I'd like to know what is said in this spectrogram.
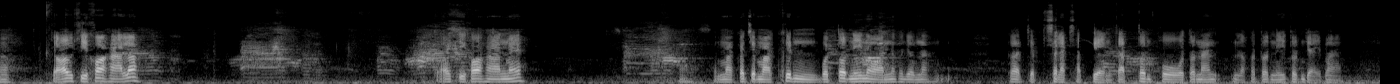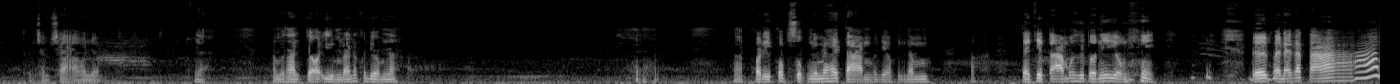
อะจอไปขี่คอหานแล้ว เอาขี่คอหานไหมสมัครก็จะมาขึ้นบนต้นนี้นอนนะคุณโยมนะ ก็จะสลับสับเปลี่ยนกับต้นโพต้นนั้น แล้วก็ต้นนี้ต้นใหญ่มาก ต้นช้ำเช้าคุณโยมนะทำประทานจออิ่มแล้วนะคุณโยมนะพอดีพบสุกนี่ไม่ให้ตามคุณโยมนำแต่ที่ตามก็คือตัวนี้โยมนี่เดินไปไหนก็ตาม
